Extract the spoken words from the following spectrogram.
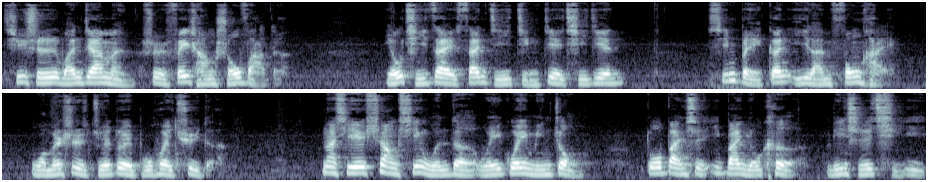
其实玩家们是非常守法的，尤其在三级警戒期间，新北跟宜兰封海，我们是绝对不会去的。那些上新闻的违规民众，多半是一般游客临时起意。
